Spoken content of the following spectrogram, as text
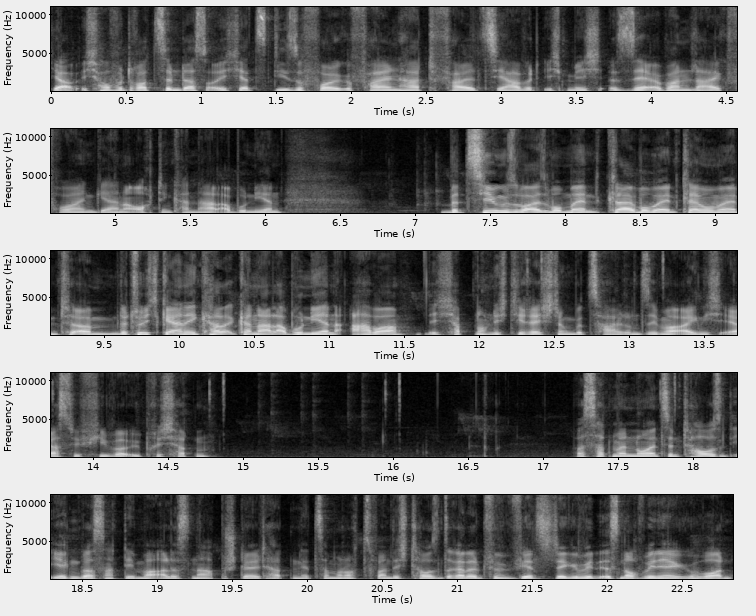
Ja, ich hoffe trotzdem, dass euch jetzt diese Folge gefallen hat. Falls ja, würde ich mich sehr über ein Like freuen. Gerne auch den Kanal abonnieren. Beziehungsweise, Moment, kleinen Moment, kleinen Moment. Ähm, natürlich gerne den Ka Kanal abonnieren, aber ich habe noch nicht die Rechnung bezahlt und sehen wir eigentlich erst, wie viel wir übrig hatten. Was hatten wir? 19.000 irgendwas, nachdem wir alles nachbestellt hatten. Jetzt haben wir noch 20.345. Der Gewinn ist noch weniger geworden.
